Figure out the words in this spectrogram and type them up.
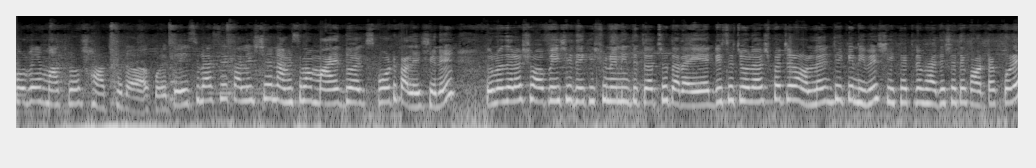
পড়বে মাত্র সাতশো টাকা করে। তো ছিল আজকে কালেকশন আমি ছিলাম মায়ের দো এক্সপোর্ট কালেকশনে তোমরা যারা সব এসে দেখে শুনে নিতে চাচ্ছ, তারা এই অ্যাড্রেসে চলে আসবে। যারা অনলাইন থেকে নিবে, সেক্ষেত্রে ভাইদের সাথে কন্ট্যাক্ট করে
